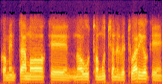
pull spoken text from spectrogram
comentamos que no gustó mucho en el vestuario que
